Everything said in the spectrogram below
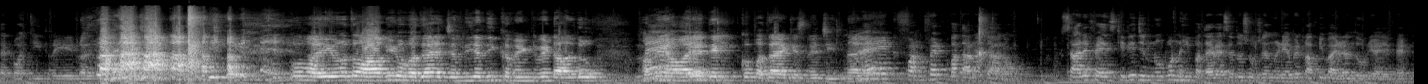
है जीत रही है? ओ भाई वो तो आप ही को पता है। जल्दी जल्दी कमेंट में डाल दो। हमें हमारे दिल को पता है किसने जीतना है। मैं एक फन फैक्ट बताना चाह रहा हूँ सारे फैंस के लिए जिन लोगों को नहीं पता है। वैसे तो सोशल मीडिया पे काफ़ी वायरल हो रहा है फैक्ट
